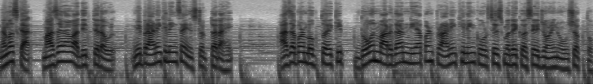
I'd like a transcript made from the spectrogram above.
नमस्कार माझं नाव आदित्य राऊळ मी प्राणी किलिंगचा इन्स्ट्रक्टर आहे. आज आपण बघतोय की दोन मार्गांनी आपण प्राणी किलिंग कोर्सेसमध्ये कसे जॉईन होऊ शकतो.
